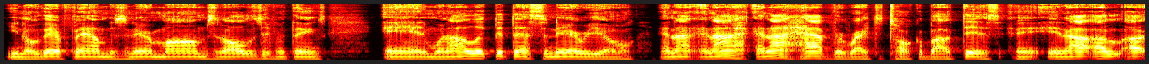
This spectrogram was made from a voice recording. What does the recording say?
you know, their families and their moms and all the different things. And when I looked at that scenario, and I and I and I have the right to talk about this, and, and I, I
